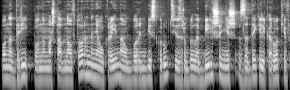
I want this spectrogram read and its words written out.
понад рік повномасштабного вторгнення Україна у боротьбі з корупцією зробила більше ніж за декілька років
